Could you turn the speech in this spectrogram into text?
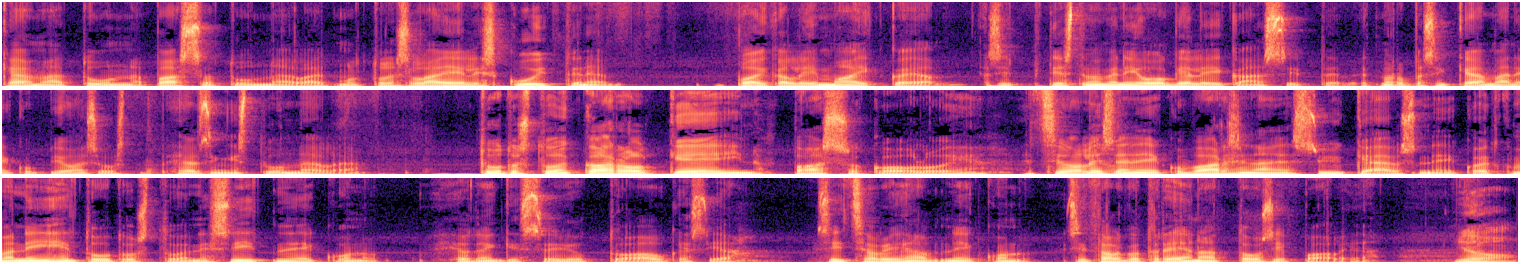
käymään tunne, bassotunneilla. Että mulla tuli sellainen Elis Kuittinen paikallinen maikka ja, sitten tietysti mä menin Ogeliin kanssa sitten, että mä rupesin käymään niin Joensuusta Helsingissä tunneilla ja tutustuin Carol Kane passokouluihin. Et se oli se niin kuin varsinainen sykäys, niin kuin, että kun mä niihin tutustuin, niin sitten niin kuin jotenkin se juttu aukesi ja sitten se oli ihan niin kuin, sit alkoi treenaa tosi paljon. Joo.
